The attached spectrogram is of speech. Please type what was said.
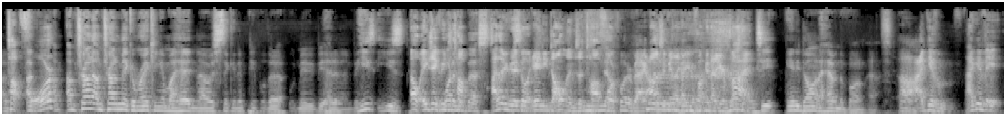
I'm, Top I'm- four? I'm, I'm trying to I'm trying to make a ranking in my head, and I was thinking of people that would maybe be ahead of him. But he's he's Oh, AJ Green's one of top. the best. I thought you were gonna go Andy Dalton's a top No. four quarterback. I was gonna be like, are you fucking out of your mind? See, Andy Dalton, I have in the bottom half. Uh, I give him. I give it.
